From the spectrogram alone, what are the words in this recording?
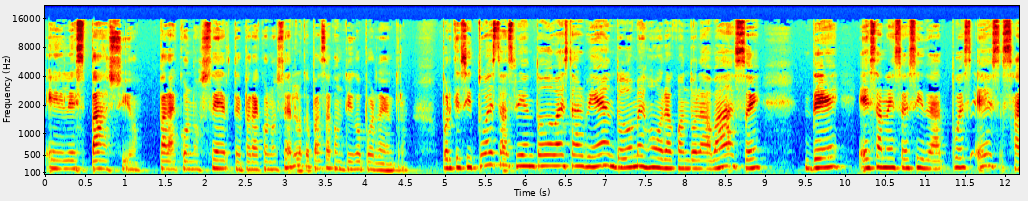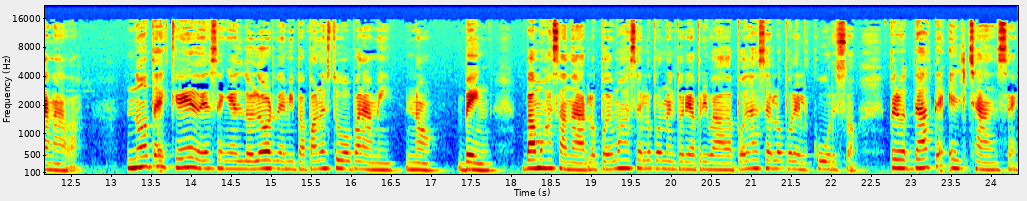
el espacio para conocerte, para conocer lo que pasa contigo por dentro. Porque si tú estás bien, todo va a estar bien, todo mejora cuando la base de esa necesidad pues es sanada. No te quedes en el dolor de mi papá no estuvo para mí. No, ven, vamos a sanarlo. Podemos hacerlo por mentoría privada, puedes hacerlo por el curso, pero date el chance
